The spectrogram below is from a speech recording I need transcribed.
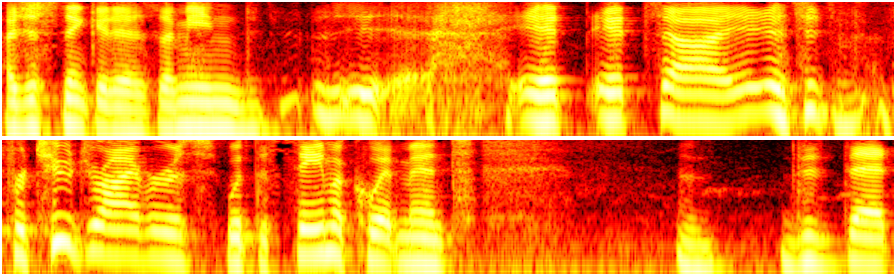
I just think it is. I mean, it it, uh, it for two drivers with the same equipment th- that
